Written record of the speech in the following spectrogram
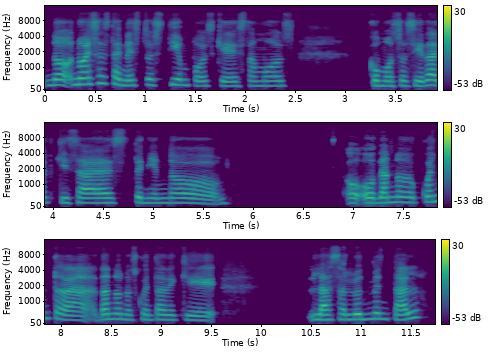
no, no es hasta en estos tiempos que estamos como sociedad quizás teniendo o, o dando cuenta, dándonos cuenta de que la salud mental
